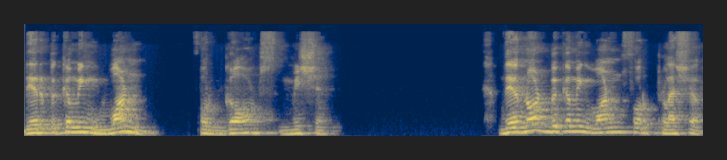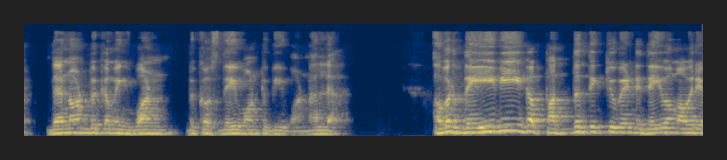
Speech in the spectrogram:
there becoming one for God's mission. They are not becoming one for pleasure. They are not becoming one because they want to be one. അല്ല അവർ ദൈവീക പദ്ധതിക്ക് വേണ്ടി ദൈവം അവരെ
